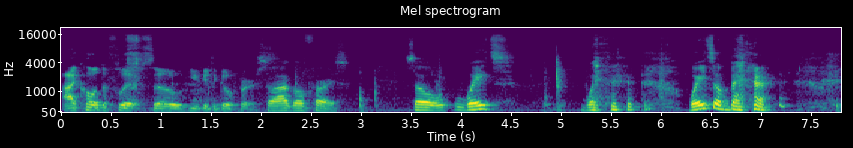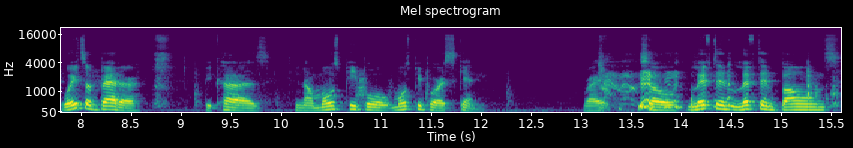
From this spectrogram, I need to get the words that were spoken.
I called the flip, so you get to go first. So I'll go first. So weights, weights are better. Weights are better because you know most people most people are skinny, right? So lifting lifting bones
